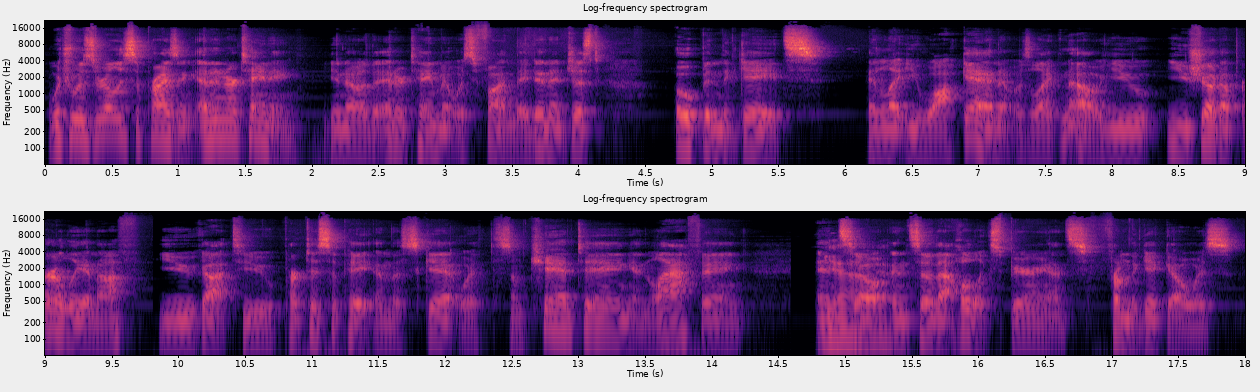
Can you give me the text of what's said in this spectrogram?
which was really surprising and entertaining. You know, the entertainment was fun. They didn't just open the gates and let you walk in. It was like, no, you you showed up early enough. You got to participate in the skit with some chanting and laughing. And yeah, so yeah. and so that whole experience from the get-go was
